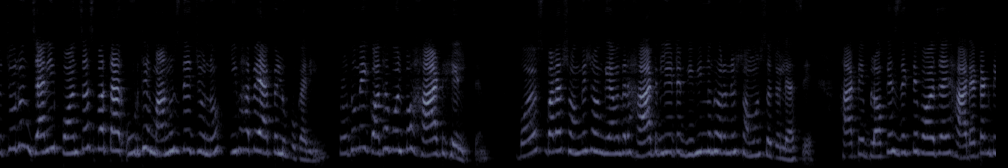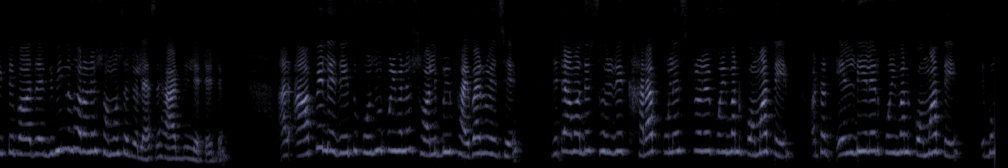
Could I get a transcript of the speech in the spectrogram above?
তো চলুন জানি পঞ্চাশ বা তার ঊর্ধ্বে মানুষদের জন্য কীভাবে অ্যাপেল উপকারী। প্রথমেই কথা বলব হার্ট হেলথ। বয়স বাড়ার সঙ্গে সঙ্গে আমাদের হার্ট রিলেটেড বিভিন্ন ধরনের সমস্যা চলে আসে। হার্টে ব্লকেজ দেখতে পাওয়া যায়, হার্ট অ্যাটাক দেখতে পাওয়া যায়, বিভিন্ন ধরনের সমস্যা চলে আসে হার্ট রিলেটেড। আর আপেলে যেহেতু প্রচুর পরিমাণে সলিবল ফাইবার রয়েছে, যেটা আমাদের শরীরে খারাপ কোলেস্ট্রলের পরিমাণ কমাতে অর্থাৎ এলডিএল এর পরিমাণ কমাতে এবং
